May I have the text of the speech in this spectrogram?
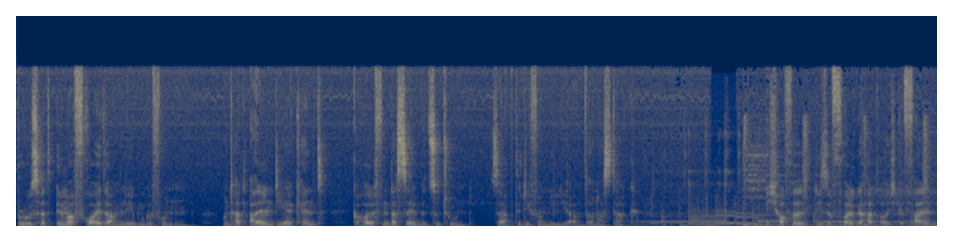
Bruce hat immer Freude am Leben gefunden und hat allen, die er kennt, geholfen, dasselbe zu tun, sagte die Familie am Donnerstag. Ich hoffe, diese Folge hat euch gefallen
